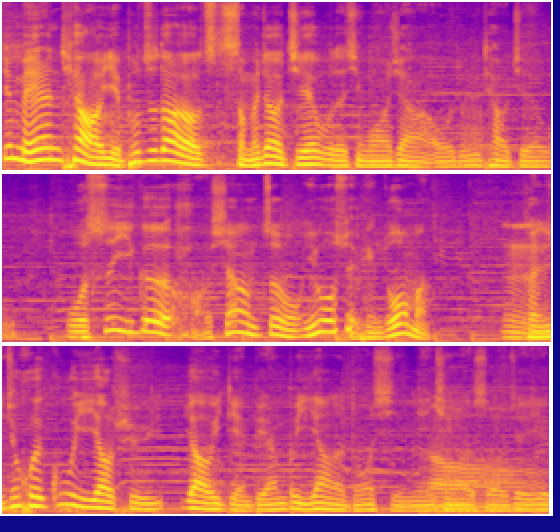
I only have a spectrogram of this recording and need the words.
就没人跳，也不知道什么叫街舞的情况下，我就去跳街舞。我是一个好像这种，因为我水瓶座嘛，嗯可能就会故意要去要一点别人不一样的东西。年轻的时候哦这一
